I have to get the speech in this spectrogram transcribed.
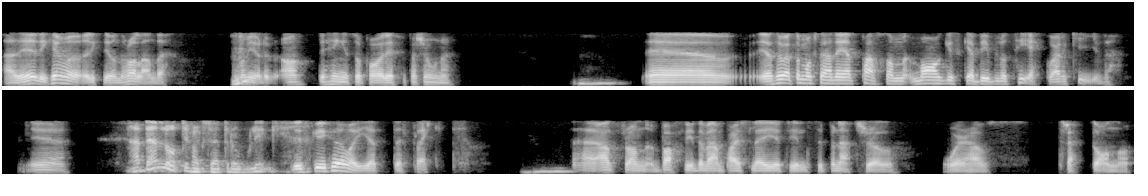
ja det, det kan vara riktigt underhållande. De Mm. gör det bra. Det hänger så på vad det är för personer. Eh, jag tror att de också hade ett pass om magiska bibliotek och arkiv. Eh, Ja, den låter ju faktiskt rätt rolig. det skulle kunna vara jättefräckt. Här, allt från Buffy the Vampire Slayer till Supernatural Warehouse 13. Och,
